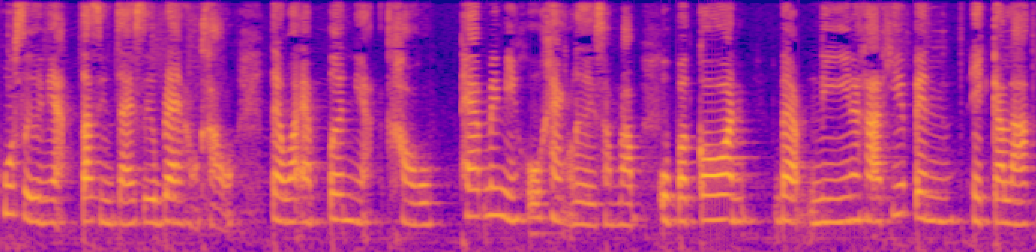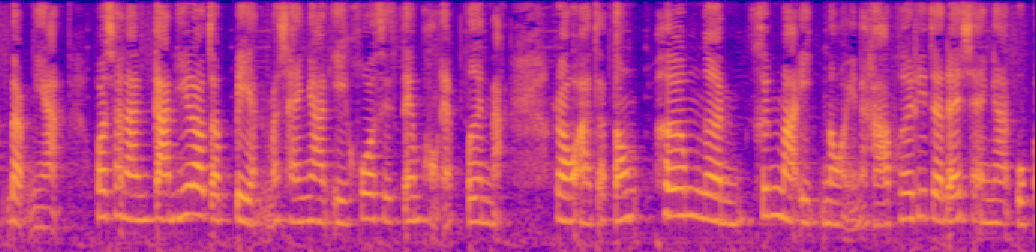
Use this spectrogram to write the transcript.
ผู้ซื้อเนี่ยตัดสินใจซื้อแบรนด์ของเขา แต่ว่า Apple เนี่ยเขาแทบไม่มีคู่แข่งเลยสำหรับอุปกรณ์แบบนี้นะคะที่เป็นเอกลักษณ์แบบเนี้ยเพราะฉะนั้นการที่เราจะเปลี่ยนมาใช้งาน Ecosystem ของ Apple น่ะเราอาจจะต้องเพิ่มเงินขึ้นมาอีกหน่อยนะคะ เพื่อที่จะได้ใช้งานอุป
